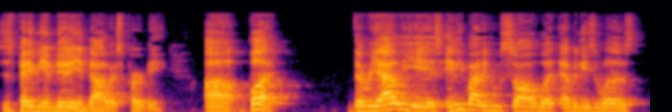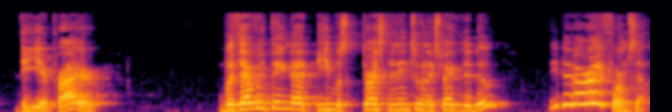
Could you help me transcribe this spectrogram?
Just pay me a million dollars per bean. Uh, but the reality is, anybody who saw what Ebenezer was the year prior, with everything that he was thrusting into and expected to do, he did all right for himself,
